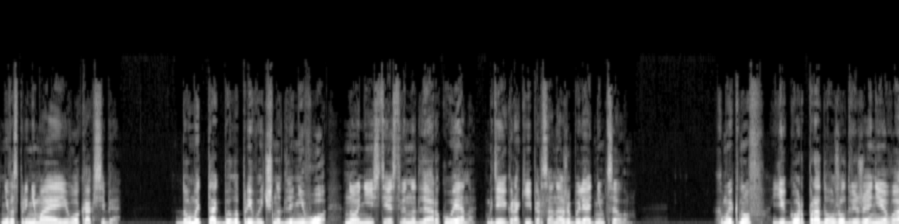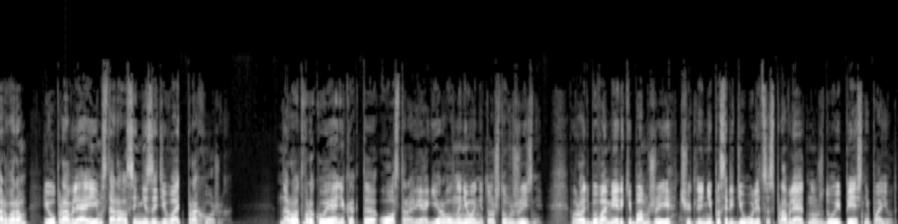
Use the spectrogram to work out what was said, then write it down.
не воспринимая его как себя. Думать так было привычно для него, но неестественно для Аркуэна, где игроки и персонажи были одним целым. Хмыкнув, Егор продолжил движение варваром и, управляя им, старался не задевать прохожих. Народ в Ракуэне как-то остро реагировал на него не то что в жизни. Вроде бы в Америке бомжи чуть ли не посреди улицы справляют нужду и песни поют,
